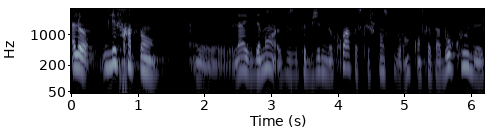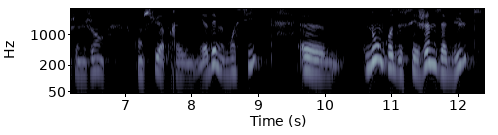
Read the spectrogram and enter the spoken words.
alors, il est frappant. là, évidemment, vous êtes obligé de me croire parce que je pense que vous ne rencontrez pas beaucoup de jeunes gens conçus après une IAD, mais moi si. nombre de ces jeunes adultes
